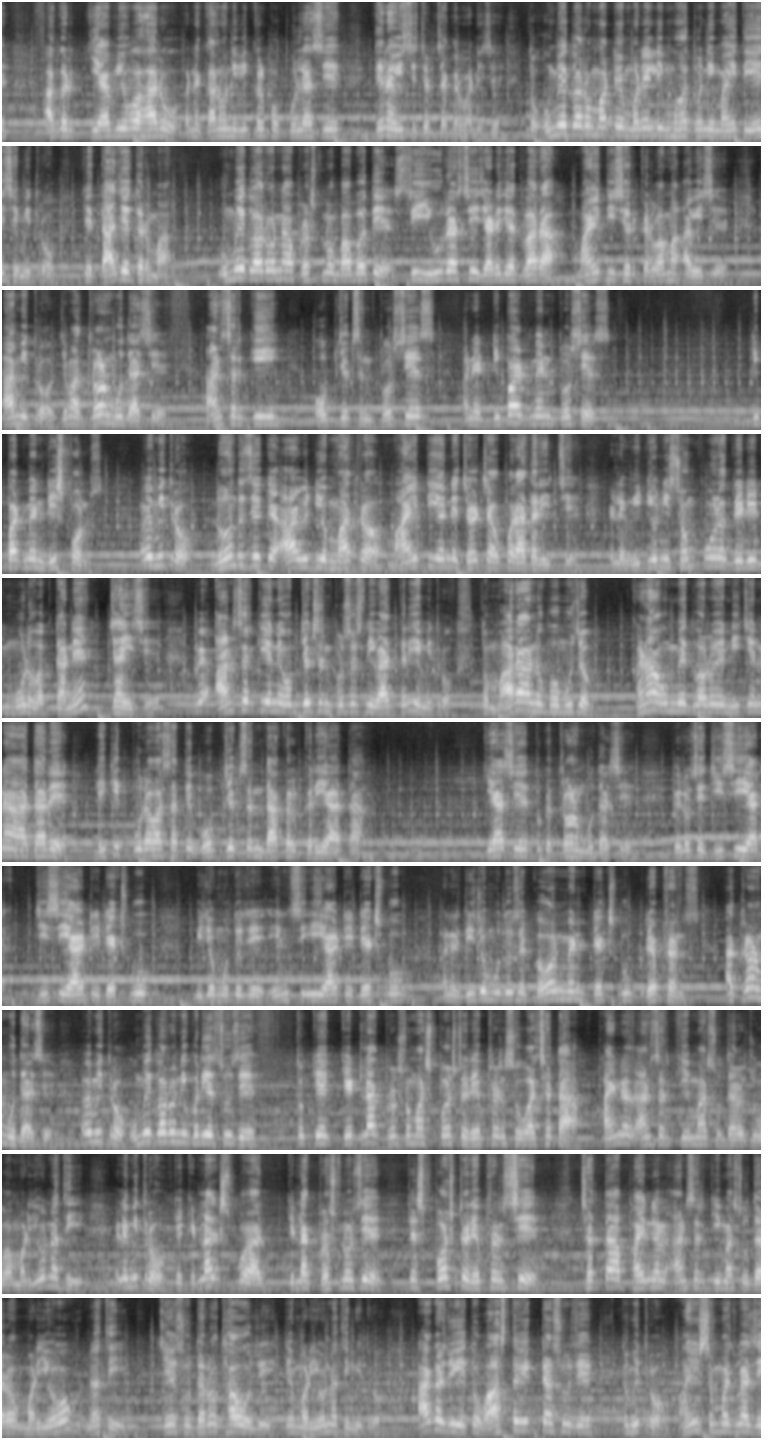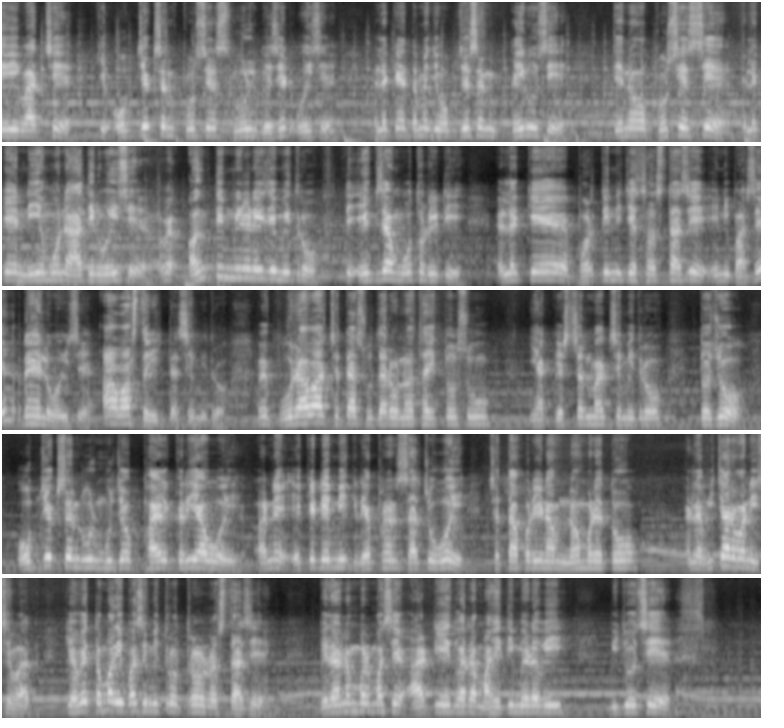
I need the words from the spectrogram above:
આગળ કયા વ્યવહારો અને કાનૂની વિકલ્પો ખુલાશે તેના વિશે ચર્ચા કરવાની છે. તો ઉમેદવારો માટે મળેલી મહત્વની માહિતી એ છે મિત્રો કે તાજેતરમાં ઉમેદવારોના પ્રશ્નો બાબતે શ્રી યુવરાજસિંહ જાડેજા દ્વારા માહિતી શેર કરવામાં આવી છે. આ મિત્રો, જેમાં ત્રણ મુદ્દા છે. આન્સર કી ઓબ્જેક્શન પ્રોસેસ અને ડિપાર્ટમેન્ટ પ્રોસેસ ડિપાર્ટમેન્ટ રિસ્પોન્સ હવે મિત્રો, નોંધ છે કે આ વીડિયો માત્ર માહિતી અને ચર્ચા ઉપર આધારિત છે, એટલે વિડીયોની સંપૂર્ણ ક્રેડિટ મૂળ વક્તાને જાય છે. હવે આન્સર કી અને ઓબ્જેક્શન પ્રોસેસની વાત કરીએ મિત્રો, તો મારા અનુભવ મુજબ, ઘણા ઉમેદવારોએ નીચેના આધારે લિખિત પુરાવા સાથે ઓબ્જેક્શન દાખલ કર્યા હતા. ક્યાં છે? તો કે ત્રણ મુદ્દા છે. પેલો છે જીસી જીસીઆરટી ટેક્સ્ટ બુક બીજો મુદ્દો છે એનસીઈઆરટી ટેક્સ્ટ બુક અને ત્રીજો મુદ્દો છે ગવર્મેન્ટ ટેક્સ્ટ બુક રેફરન્સ આ ત્રણ મુદ્દા છે. હવે મિત્રો, ઉમેદવારોની ફરિયાદ શું છે? તો કે કેટલાક પ્રશ્નોમાં સ્પષ્ટ રેફરન્સ હોવા છતાં ફાઇનલ આન્સર કીમાં સુધારો જોવા મળ્યો નથી. એટલે મિત્રો, કે કેટલાક કેટલાક પ્રશ્નો છે તે સ્પષ્ટ રેફરન્સ છે. છતાં ફાઇનલ આન્સર કીમાં સુધારો મળ્યો નથી. જે સુધારો થવો જોઈએ તે મળ્યો નથી મિત્રો. આગળ જોઈએ તો વાસ્તવિકતા શું છે? તો મિત્રો, અહીં સમજવા જેવી વાત છે કે ઓબ્જેક્શન પ્રોસેસ રૂલ બેઝેડ હોય છે. એટલે કે તમે જે ઓબ્જેક્શન કર્યું છે, તેનો પ્રોસેસ છે, એટલે કે નિયમોને આધીન હોય છે. હવે અંતિમ નિર્ણય જે મિત્રો, તે એક્ઝામ ઓથોરિટી એટલે કે ભરતીની જે સંસ્થા છે, એની પાસે રહેલો હોય છે. આ વાસ્તવિકતા છે મિત્રો. હવે પુરાવા છતાં સુધારો ન થાય તો શું? અહીંયા ક્વેશ્ચન માર્ક છે મિત્રો. તો જો ઓબ્જેક્શન રૂલ મુજબ ફાઇલ કર્યા હોય અને એકેડેમિક રેફરન્સ સાચું હોય, છતાં પરિણામ ન મળે તો? એટલે વિચારવાની છે વાત કે હવે તમારી પાસે મિત્રો ત્રણ રસ્તા છે. પહેલા નંબરમાં છે આરટીઆઈ દ્વારા માહિતી મેળવવી. બીજો છે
